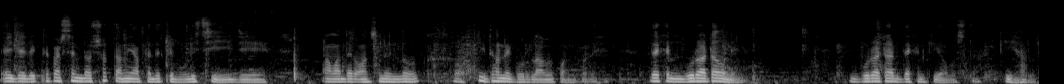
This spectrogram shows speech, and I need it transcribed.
এই যে দেখতে পাচ্ছেন দর্শক, আমি আপনাদেরকে বলেছি যে আমাদের অঞ্চলের লোক কী ধরনের গরু লালন পালন করে। দেখেন, গুড়াটাও নেই। গুড়াটার দেখেন কি অবস্থা, কি হাল।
